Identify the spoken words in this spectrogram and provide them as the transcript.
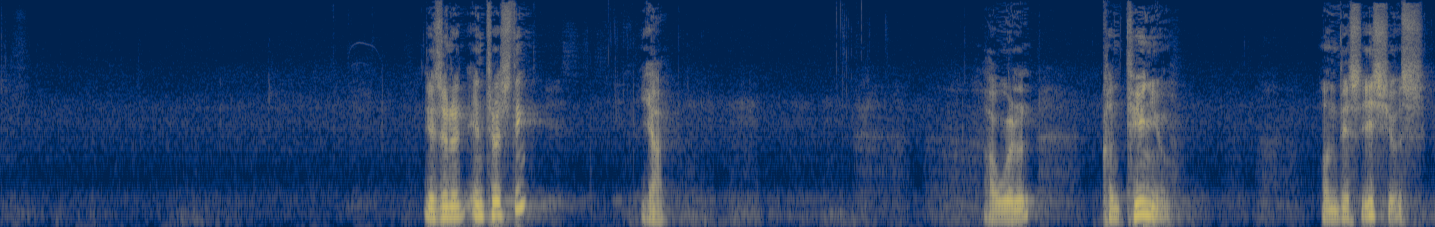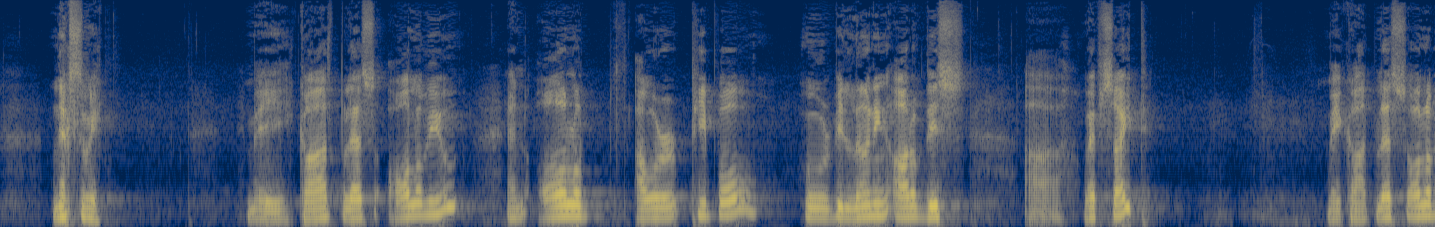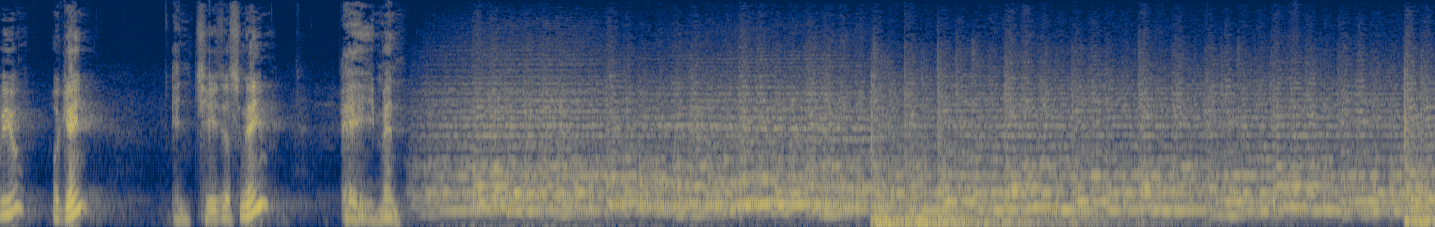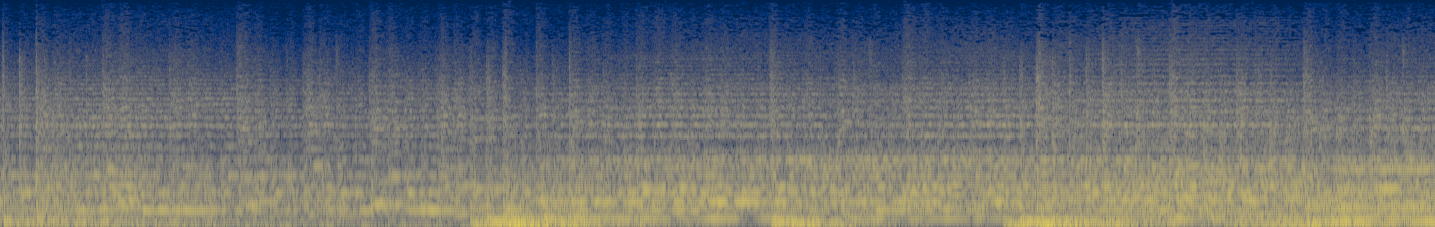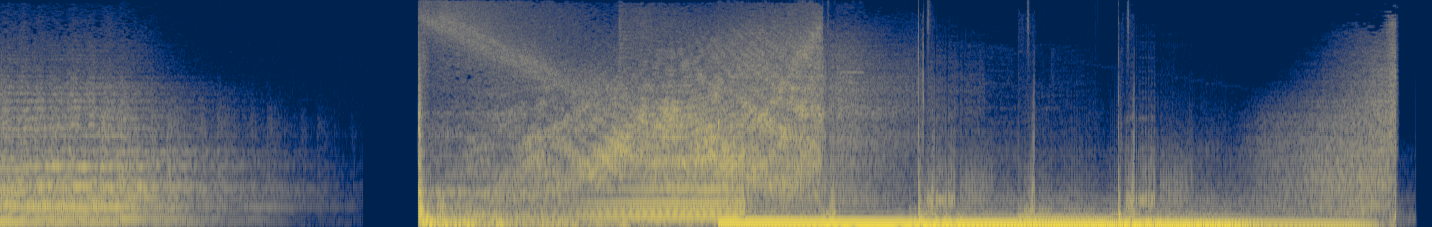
Isn't it interesting? Yeah. I will continue on these issues next week. May God bless all of you and all of our people who will be learning out of this uh, website. May God bless all of you again. In Jesus' name, amen.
